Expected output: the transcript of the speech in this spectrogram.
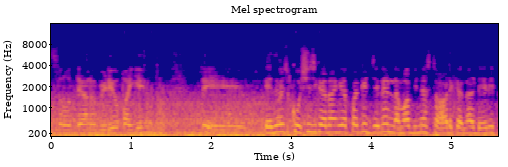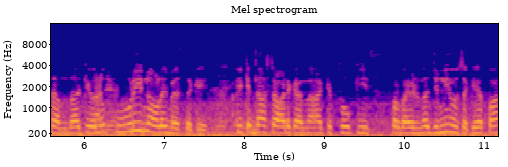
ਸਰੋਤਿਆਂ ਨੂੰ ਵੀਡੀਓ ਪਾਈਏ। ਤੇ ਇਹਦੇ ਵਿੱਚ ਕੋਸ਼ਿਸ਼ ਕਰਾਂਗੇ ਆਪਾਂ ਕਿ ਜਿਹਨੇ ਨਵਾਂ ਬਿਜ਼ਨਸ ਸਟਾਰਟ ਕਰਨਾ ਡੇਰੀ ਫਾਰਮ ਦਾ ਕਿ ਉਹਨੂੰ। ਪੂਰੀ ਨੌਲੇਜ ਮਿਲ ਸਕੇ। ਕਿ ਕਿੱਦਾਂ ਸਟਾਰਟ ਕਰਨਾ ਕਿੱਥੋਂ ਕੀ ਪ੍ਰੋਵਾਈਡ ਹੁੰਦਾ ਜਿੰਨੀ ਹੋ ਸਕੇ ਆਪਾਂ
